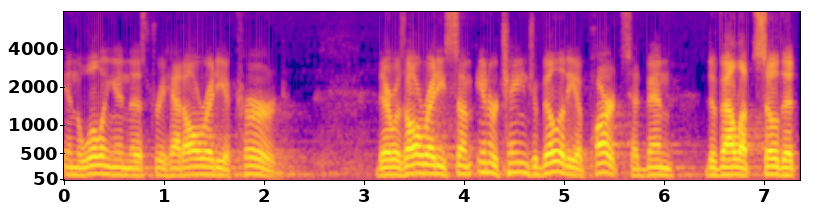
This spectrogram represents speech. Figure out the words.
in the woolen industry had already occurred. There was already some interchangeability of parts had been developed so that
